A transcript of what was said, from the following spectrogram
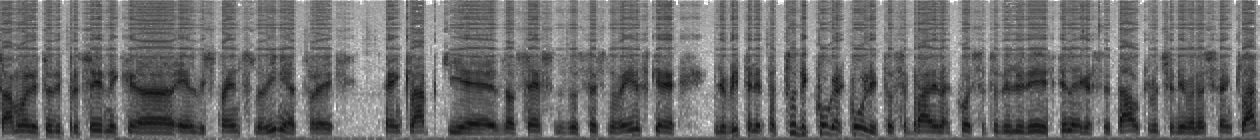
samo je tudi predsednik e, Elvis Friends Slovenija, torej fan club, ki je za vse, za vse slovenske ljubitelje, pa tudi kogarkoli, to se pravi, lahko so tudi ljudje iz celega sveta vključeni v naš fan club.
